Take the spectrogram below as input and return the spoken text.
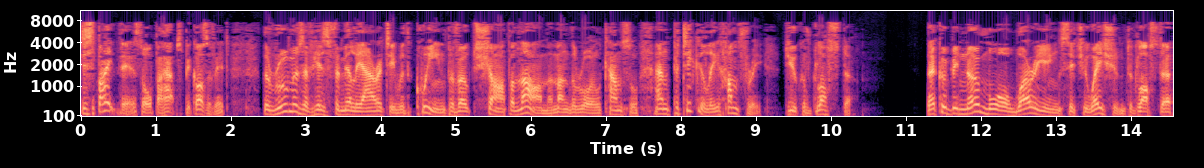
Despite this, or perhaps because of it, the rumours of his familiarity with the Queen provoked sharp alarm among the royal council, and particularly Humphrey, Duke of Gloucester. There could be no more worrying situation to Gloucester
